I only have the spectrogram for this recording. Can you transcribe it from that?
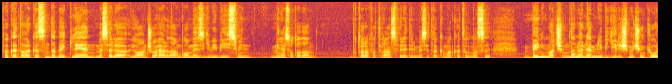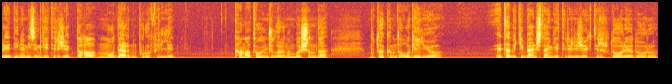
Fakat arkasında bekleyen mesela Juancho Hernan Gomez gibi bir ismin Minnesota'dan bu tarafa transfer edilmesi, takıma katılması benim açımdan önemli bir gelişme. Çünkü oraya dinamizm getirecek daha modern profilli kanat oyuncularının başında bu takımda o geliyor. E tabii ki bench'ten getirilecektir doğruya doğru.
